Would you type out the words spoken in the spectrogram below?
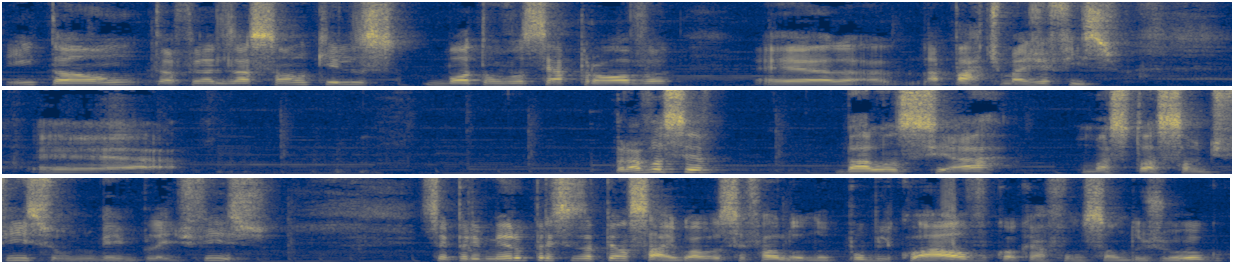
então tem a finalização que eles botam você à prova é, na parte mais difícil. É... Para você balancear uma situação difícil, um gameplay difícil, você primeiro precisa pensar, igual você falou, no público-alvo, qual é a função do jogo.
